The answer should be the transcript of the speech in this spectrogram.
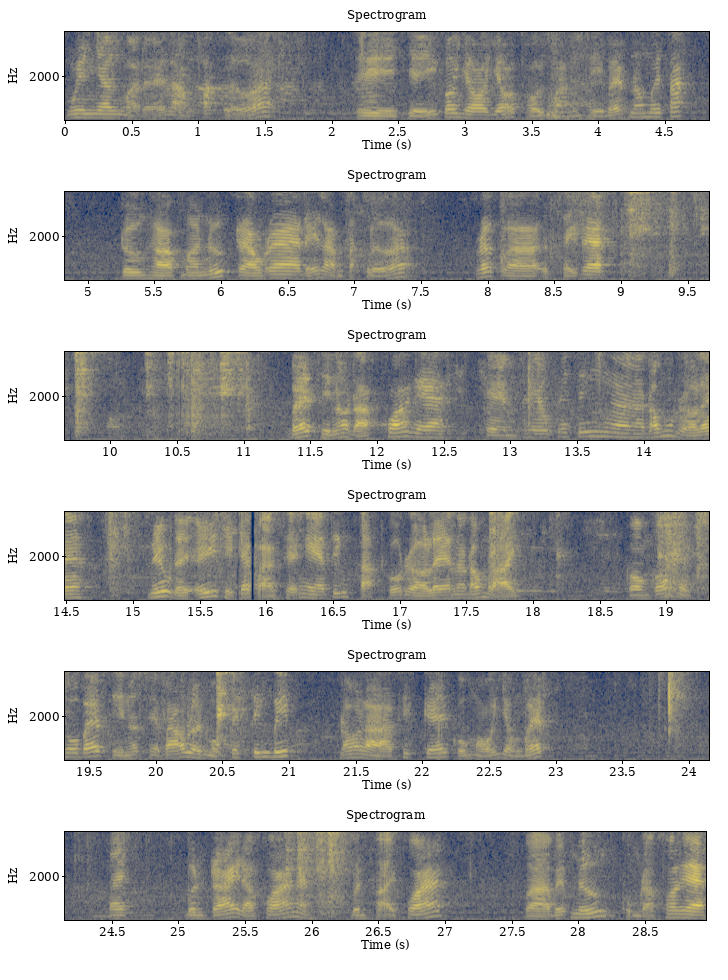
Nguyên nhân mà để làm tắt lửa thì chỉ có do gió thổi mạnh thì bếp nó mới tắt. Trường hợp mà nước trào ra để làm tắt lửa, rất là ít xảy ra. Bếp thì nó đã khóa ga, kèm theo cái tiếng à, đóng rờ le. Nếu để ý thì các bạn sẽ nghe tiếng tạch của rờ le nó đóng lại. Còn có một số bếp thì nó sẽ báo lên một cái tiếng bíp, đó là thiết kế của mỗi dòng bếp. Đây, bên trái đã khóa nè, bên phải khóa, và bếp nướng cũng đã khóa ga.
